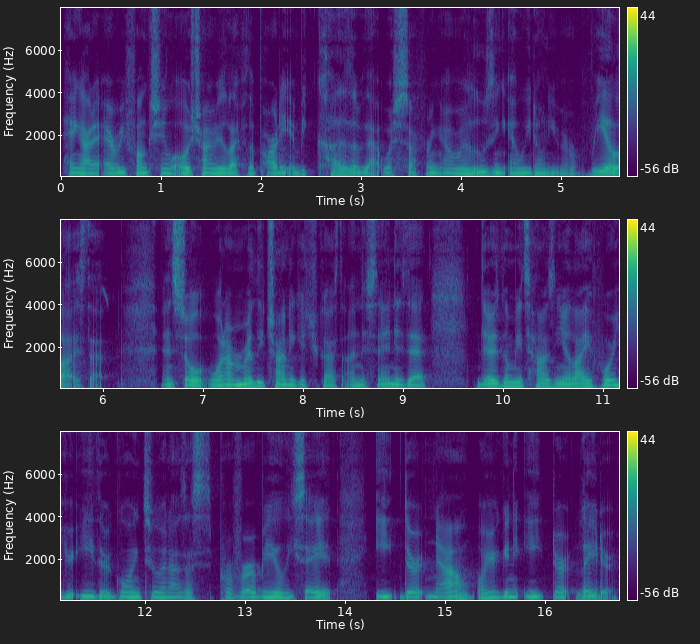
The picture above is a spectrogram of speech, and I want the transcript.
hang out at every function. We're always trying to be the life of the party. And because of that, we're suffering and we're losing and we don't even realize that. And so, what I'm really trying to get you guys to understand is that there's going to be times in your life where you're either going to, and as I proverbially say it, eat dirt now or you're going to eat dirt later.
